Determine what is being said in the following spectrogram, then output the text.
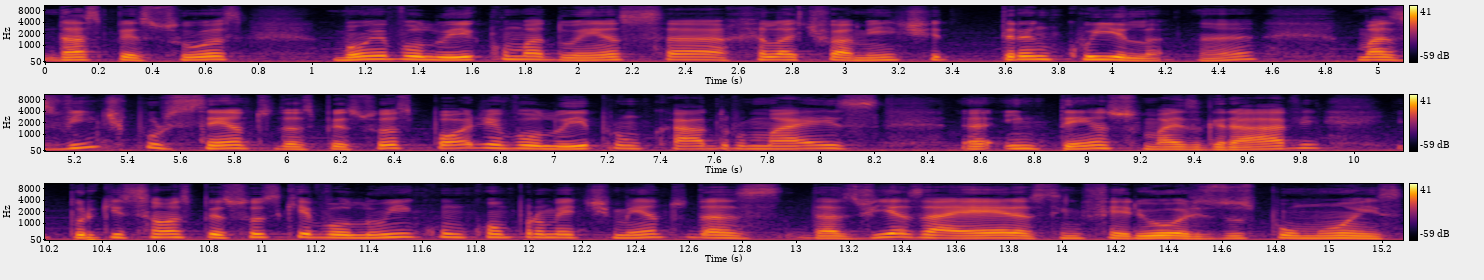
das pessoas vão evoluir com uma doença relativamente tranquila, né? mas 20% das pessoas podem evoluir para um quadro mais uh, intenso, mais grave, porque são as pessoas que evoluem com comprometimento das, das vias aéreas inferiores, dos pulmões,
